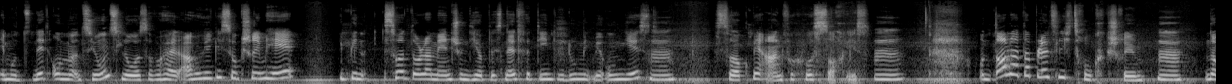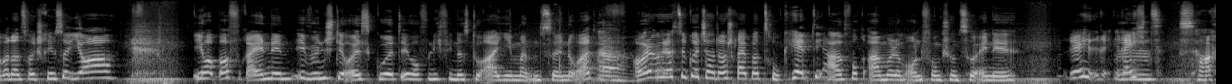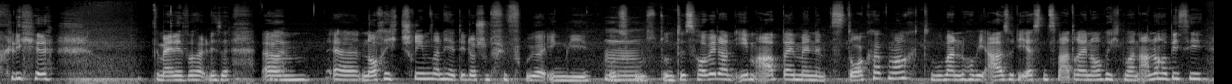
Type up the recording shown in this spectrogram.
nicht emotionslos, aber halt einfach wirklich so geschrieben, hey, ich bin so ein toller Mensch und ich habe das nicht verdient, wie du mit mir umgehst. Sag mir einfach, was Sache ist. Und dann hat er plötzlich zurückgeschrieben. Und hat mir dann zwar geschrieben, so, ja, ich habe eine Freundin, ich wünsche dir alles Gute, hoffentlich findest du auch jemanden so in der Art. Ah. Aber dann habe ich gedacht, so gut, schau, da schreibt er zurück. Hätte ich einfach einmal am Anfang schon so eine re re recht sachliche, für meine Verhältnisse, ähm, äh, Nachricht geschrieben, dann hätte ich da schon viel früher irgendwie was gewusst. Und das habe ich dann eben auch bei meinem Stalker gemacht, wo man habe ich auch so die ersten zwei, drei Nachrichten waren auch noch ein bisschen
